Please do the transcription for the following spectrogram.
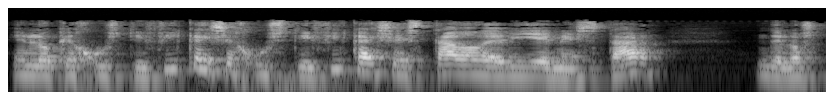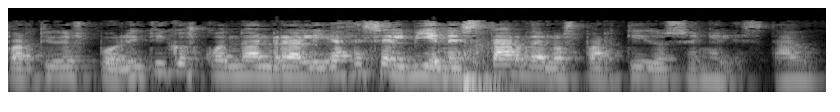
en lo que justifica y se justifica ese estado de bienestar de los partidos políticos cuando en realidad es el bienestar de los partidos en el Estado.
